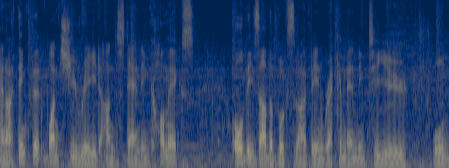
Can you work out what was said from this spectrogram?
And I think that once you read Understanding Comics, all these other books that I've been recommending to you will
